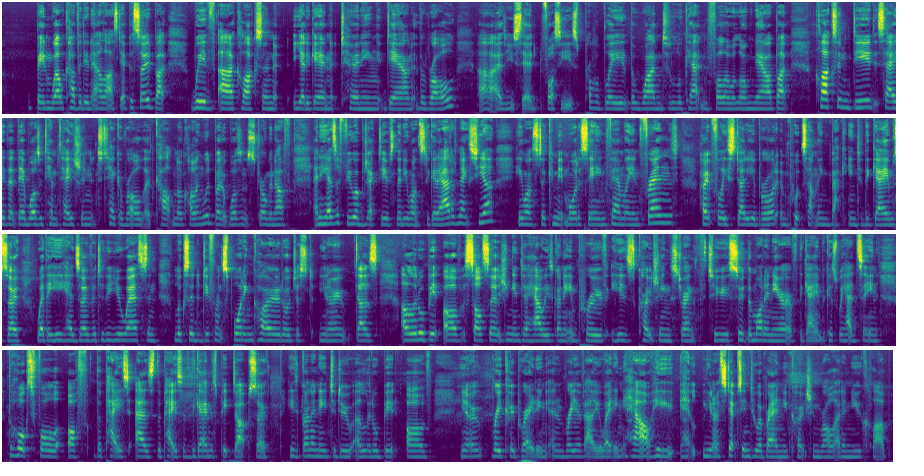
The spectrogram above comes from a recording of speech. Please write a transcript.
been well covered in our last episode, but with uh, Clarkson yet again turning down the role, uh, as you said, Vossi is probably the one to look at and follow along now. But Clarkson did say that there was a temptation to take a role at Carlton or Collingwood, but it wasn't strong enough. And he has a few objectives that he wants to get out of next year. He wants to commit more to seeing family and friends, hopefully study abroad and put something back into the game. So whether he heads over to the US and looks at a different sporting code or just, you know, does a little bit of soul searching into how he's going to improve his coaching strength to suit the modern era of the game because we had seen the Hawks fall off the pace as the pace of the game has picked up. So he's going to need to do a little bit of, you know, recuperating and reevaluating how he, you know, steps into a brand new coaching role at a new club.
